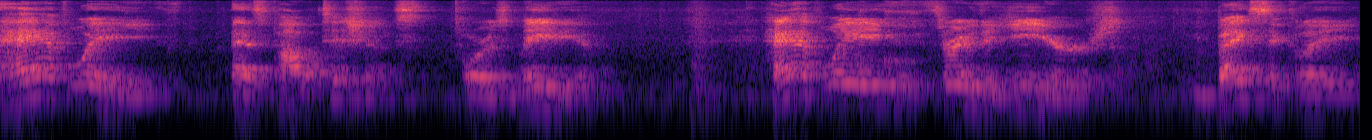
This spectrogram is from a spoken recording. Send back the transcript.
Have we, as politicians or as media, have we, through the years, basically,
